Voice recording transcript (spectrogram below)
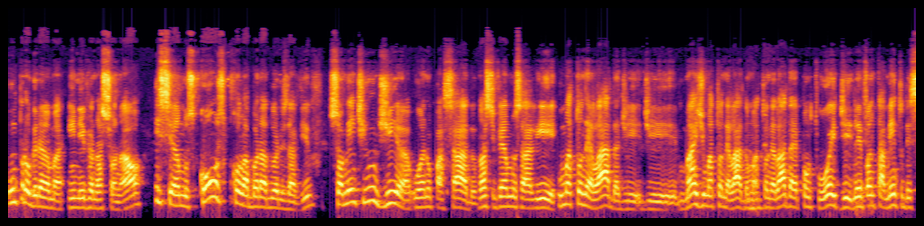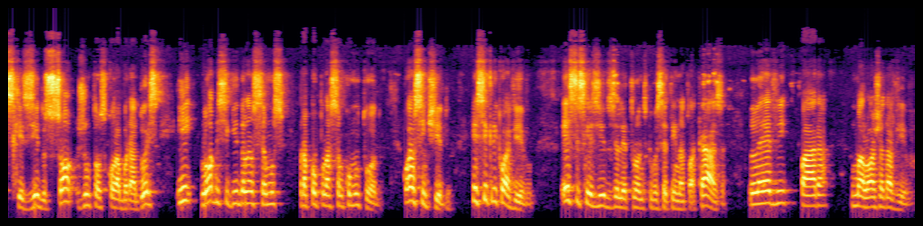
Um programa em nível nacional. Iniciamos com os colaboradores da Vivo. Somente em um dia, o ano passado, nós tivemos ali uma tonelada de, de mais de uma tonelada, uma tonelada é ponto oito de levantamento desses resíduos só junto aos colaboradores e logo em seguida lançamos para a população como um todo. Qual é o sentido? Recicle com a Vivo. Esses resíduos eletrônicos que você tem na tua casa, leve para uma loja da Vivo.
